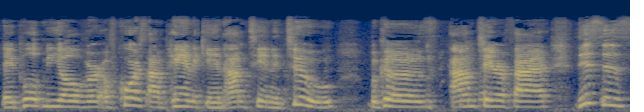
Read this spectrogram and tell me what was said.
They pulled me over. Of course, I'm panicking. I'm 10 and 2 because I'm terrified. This is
